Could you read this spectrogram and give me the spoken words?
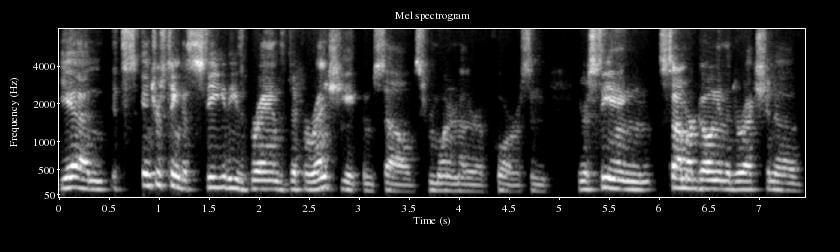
Yeah, and it's interesting to see these brands differentiate themselves from one another, of course. And you're seeing some are going in the direction of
